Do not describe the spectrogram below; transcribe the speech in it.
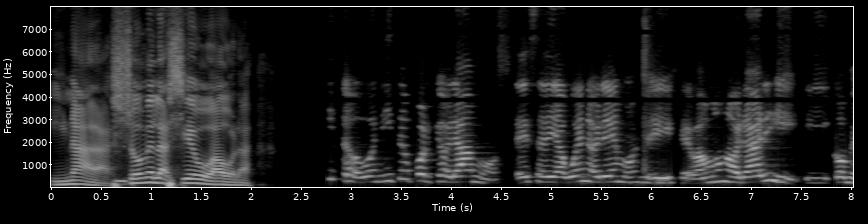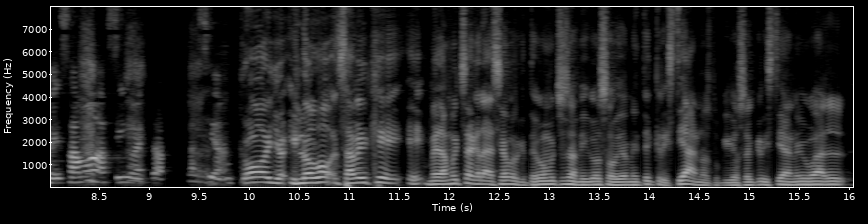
Y nada, yo me la llevo ahora. Bonito, bonito porque oramos. Ese día, bueno, oremos, le dije, vamos a orar y, y comenzamos así nuestra Coño, y luego, ¿sabes qué? Eh, me da mucha gracia porque tengo muchos amigos, obviamente, cristianos, porque yo soy cristiano igual.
